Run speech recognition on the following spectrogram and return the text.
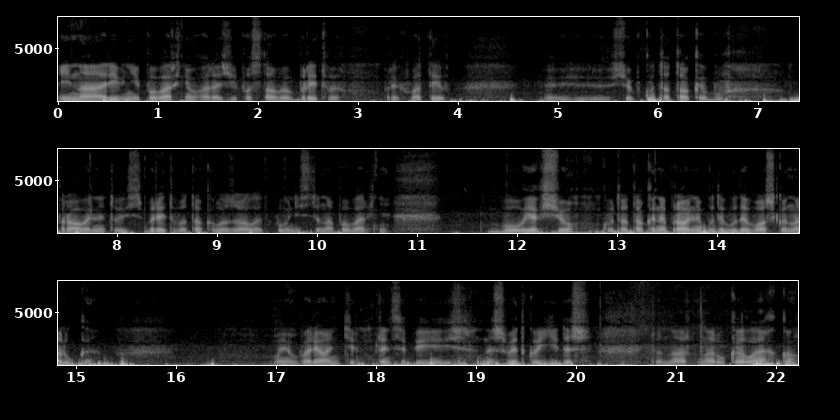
І на рівній поверхні в гаражі поставив бритви, прихватив, е, щоб кут атаки був правильний, тобто бритва так лежала повністю на поверхні. Бо якщо кут атаки неправильний буде, буде важко на руки. В моєму варіанті, в принципі, не швидко їдеш, то на, на руки легко.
